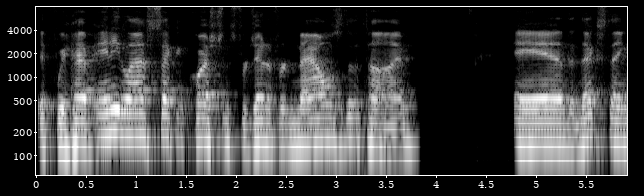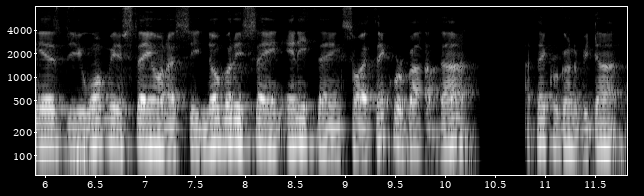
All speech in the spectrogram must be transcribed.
if we have any last second questions for Jennifer, now's the time. And the next thing is, do you want me to stay on? I see nobody saying anything, so I think we're about done. I think we're going to be done.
